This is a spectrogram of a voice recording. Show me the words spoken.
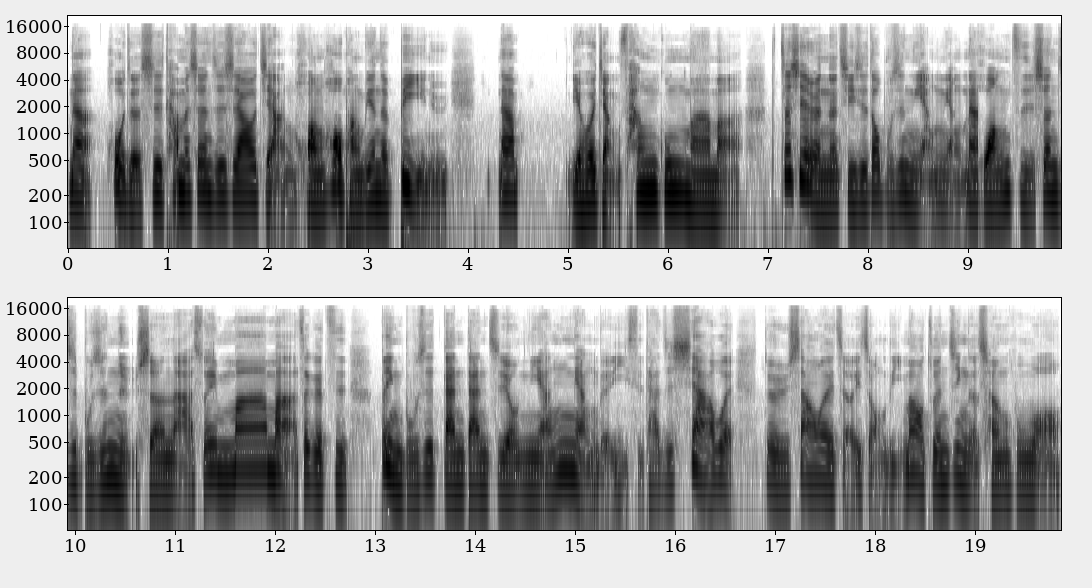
那或者是他们甚至是要讲皇后旁边的婢女，那也会讲“仓公妈妈”。这些人呢，其实都不是娘娘，那皇子甚至不是女生啦，所以妈妈这个字并不是单单只有娘娘的意思，它是下位对于上位者一种礼貌尊敬的称呼哦。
